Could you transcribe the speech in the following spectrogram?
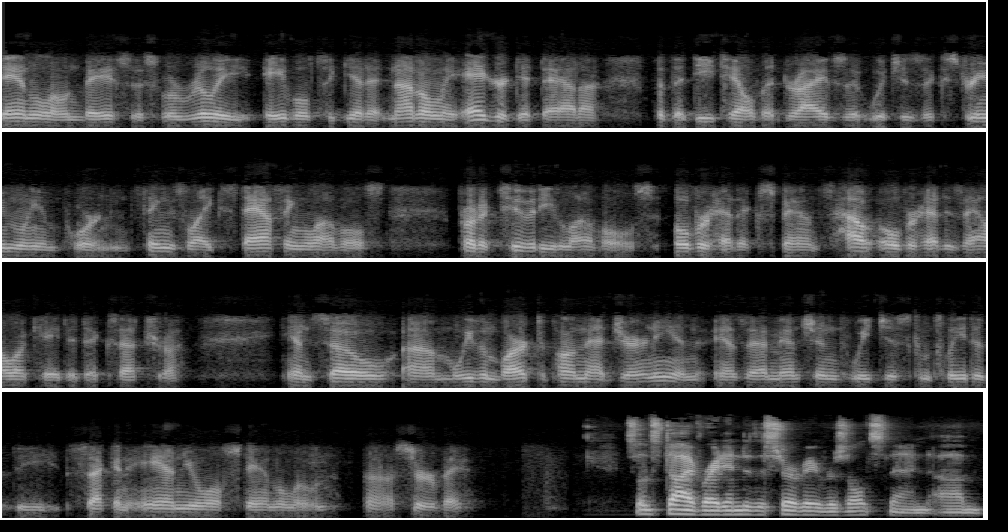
standalone basis, we're really able to get at not only aggregate data, but the detail that drives it, which is extremely important. Things like staffing levels, productivity levels, overhead expense, how overhead is allocated, etc. And so um, we've embarked upon that journey, and as I mentioned, we just completed the second annual standalone uh, survey. So let's dive right into the survey results then. Um,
